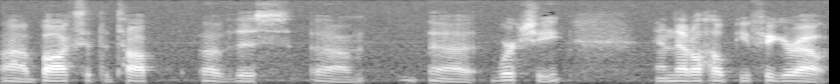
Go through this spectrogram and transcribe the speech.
uh, box at the top of this um, uh, worksheet and that'll help you figure out.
